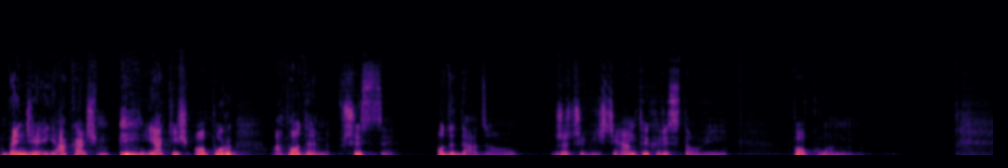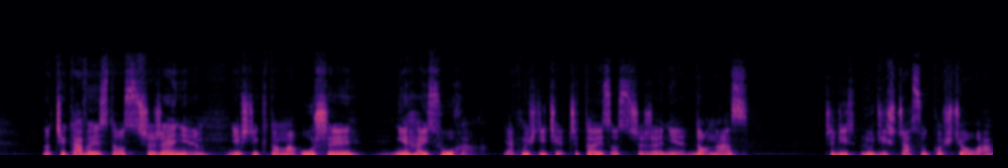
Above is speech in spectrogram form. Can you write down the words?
będzie jakaś, jakiś opór, a potem wszyscy oddadzą rzeczywiście antychrystowi pokłon. No, ciekawe jest to ostrzeżenie. Jeśli kto ma uszy, niechaj słucha. Jak myślicie, czy to jest ostrzeżenie do nas, czyli ludzi z czasu Kościoła?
